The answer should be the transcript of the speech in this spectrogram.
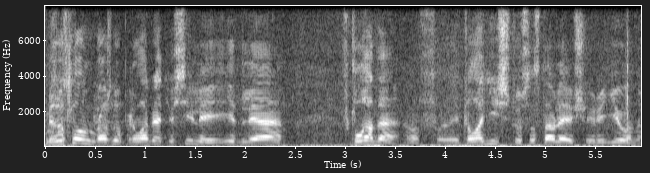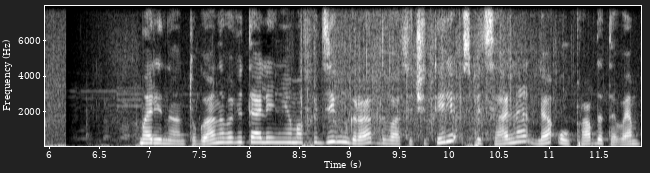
безусловно, должно прилагать усилия и для вклада в экологическую составляющую региона. Марина Антуганова, Виталий Немов, Димград, 24, специально для Улправда ТВ.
